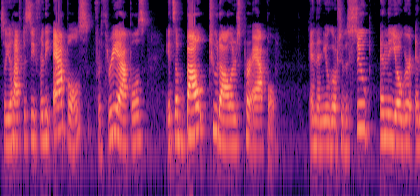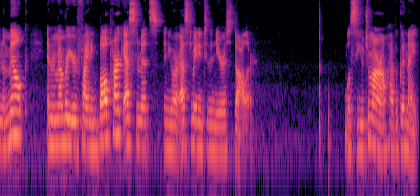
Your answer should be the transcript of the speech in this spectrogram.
So you'll have to see for the apples, for three apples, it's about $2 per apple. And then you'll go to the soup and the yogurt and the milk. And remember, you're finding ballpark estimates and you are estimating to the nearest dollar. We'll see you tomorrow. Have a good night.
